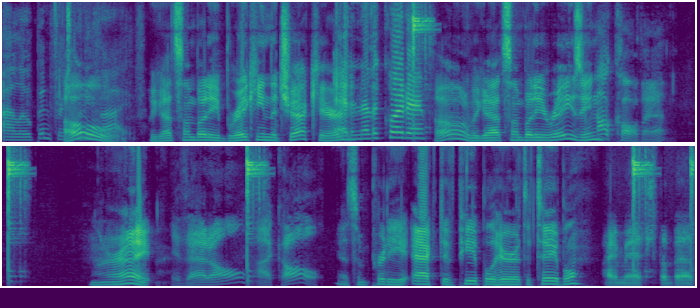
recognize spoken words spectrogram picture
I'll open for Oh, 25. we got somebody breaking the check here. Add here. another quarter. Oh, we got somebody raising. I'll call that. All right. Is that all? I call. Got some pretty active people here at the table. I match the bet.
